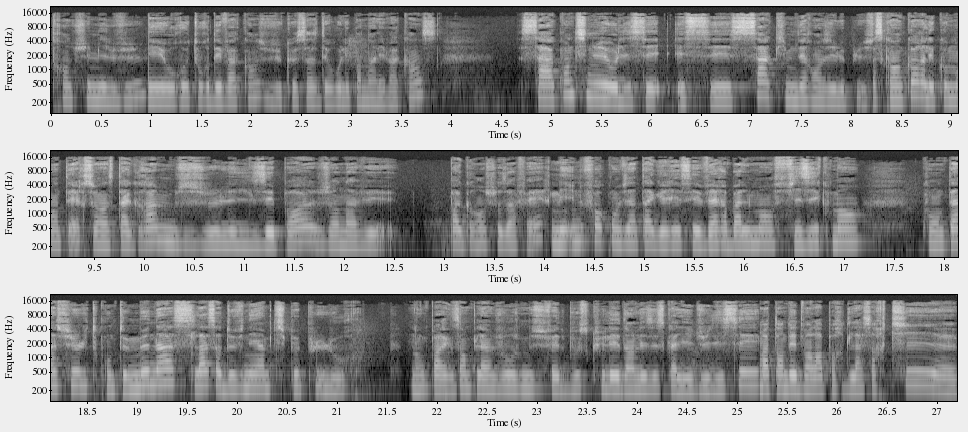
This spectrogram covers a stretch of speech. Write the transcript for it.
38 000 vues. Et au retour des vacances, vu que ça se déroulait pendant les vacances, ça a continué au lycée et c'est ça qui me dérangeait le plus. Parce qu'encore les commentaires sur Instagram, je les lisais pas, j'en avais pas grand chose à faire. Mais une fois qu'on vient t'agresser verbalement, physiquement, qu'on t'insulte, qu'on te menace, là ça devenait un petit peu plus lourd. Donc par exemple un jour je me suis fait bousculer dans les escaliers du lycée, m'attendais devant la porte de la sortie, euh,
